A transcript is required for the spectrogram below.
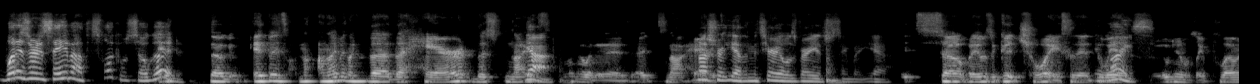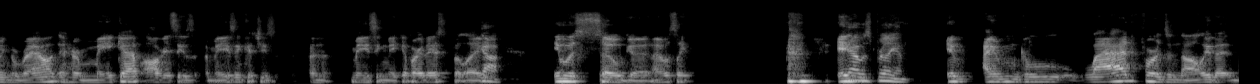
What is there to say about this look? It was so good. So it, it's not, not even like the the hair. This not. Yeah. I don't know what it is. It's not hair. I'm not sure. Yeah, the material was very interesting, but yeah, It's so, but it was a good choice. It, the It way was. it moved and it was like flowing around, and her makeup obviously is amazing because she's an amazing makeup artist. But like, Yeah. it was so good. I was like, it, yeah, it was brilliant. it, I'm glad for Denali that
